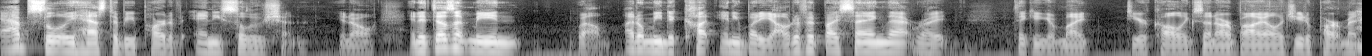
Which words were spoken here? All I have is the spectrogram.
absolutely has to be part of any solution, you know. And it doesn't mean well, I don't mean to cut anybody out of it by saying that, right? Thinking of my dear colleagues in our biology department.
